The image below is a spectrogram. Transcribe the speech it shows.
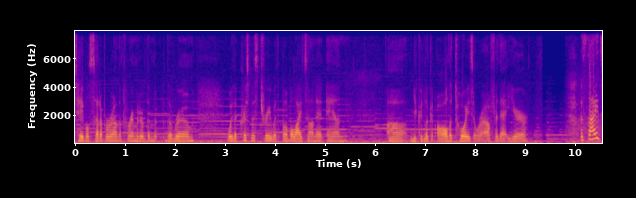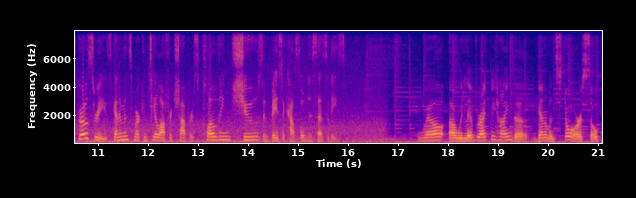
tables set up around the perimeter of the, the room with a Christmas tree with bubble lights on it, and uh, you could look at all the toys that were out for that year. Besides groceries, Gennemann's Mercantile offered shoppers clothing, shoes, and basic household necessities. Well, uh, we lived right behind the Genneman store, so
